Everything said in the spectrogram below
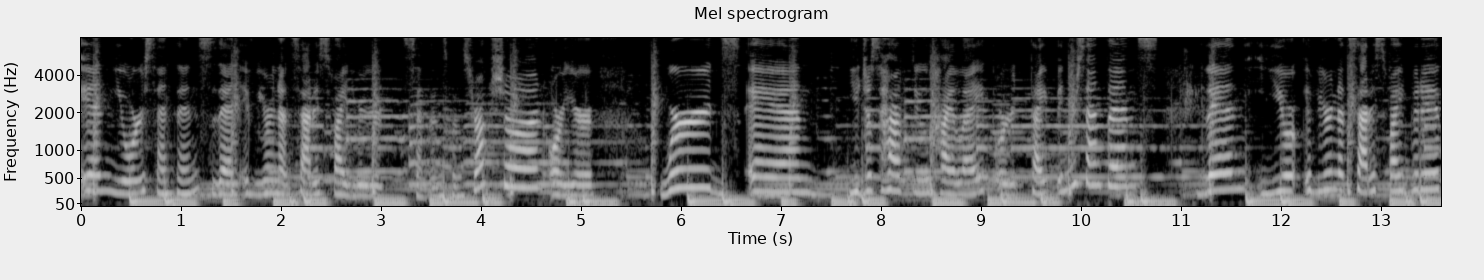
in your sentence. Then if you're not satisfied with your sentence construction or your words and you just have to highlight or type in your sentence, then you're if you're not satisfied with it,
